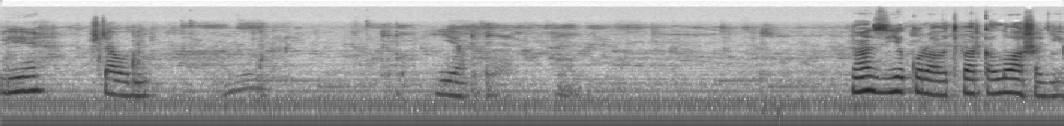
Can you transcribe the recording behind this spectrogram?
І ще одну. Є. У нас є корова, тепер лошаді.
